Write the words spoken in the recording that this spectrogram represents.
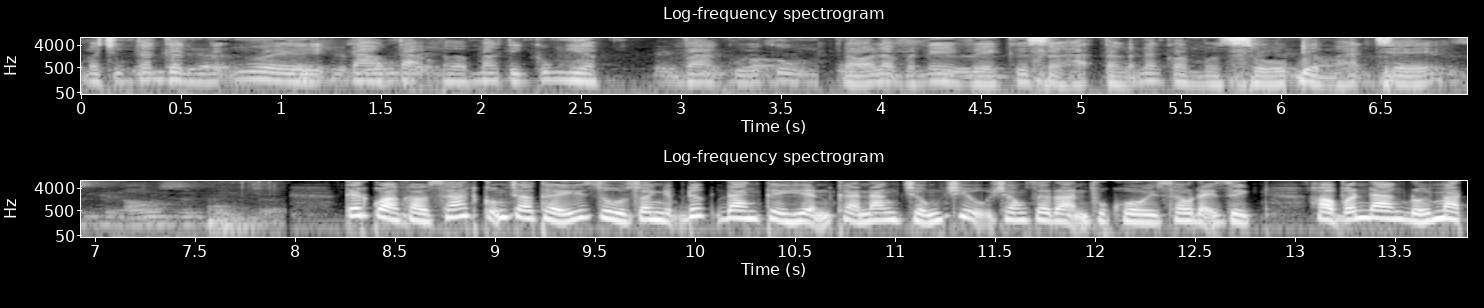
mà chúng ta cần những người đào tạo ờ, mang tính công nghiệp. Và cuối cùng, đó là vấn đề về cơ sở hạ tầng. Đang còn một số điểm hạn chế. Kết quả khảo sát cũng cho thấy dù doanh nghiệp Đức đang thể hiện khả năng chống chịu trong giai đoạn phục hồi sau đại dịch, họ vẫn đang đối mặt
